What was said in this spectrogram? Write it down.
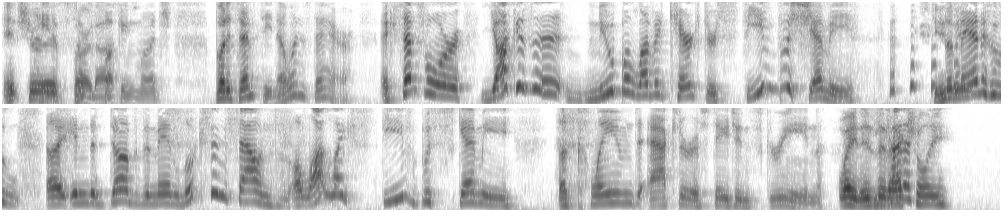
it sure hate is so Stardust. fucking much. But it's empty. No one's there. Except for Yakuza new beloved character Steve Buscemi, Excuse me. the me. man who, uh, in the dub, the man looks and sounds a lot like Steve Buscemi, acclaimed actor of stage and screen. Wait, is he it kinda s- actually?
